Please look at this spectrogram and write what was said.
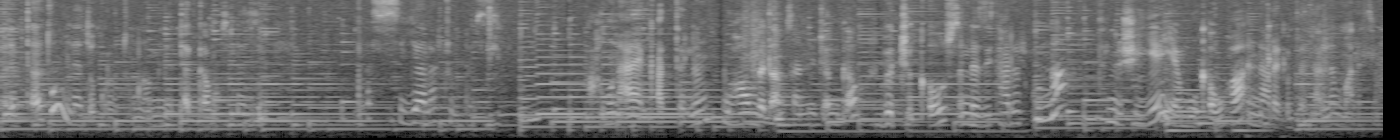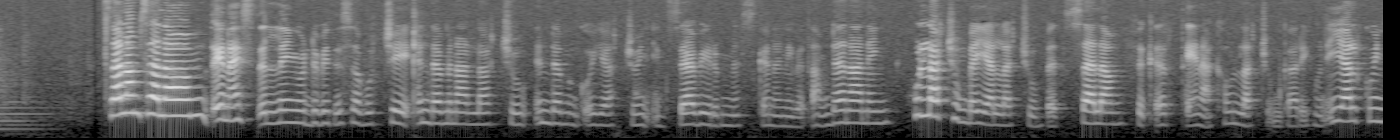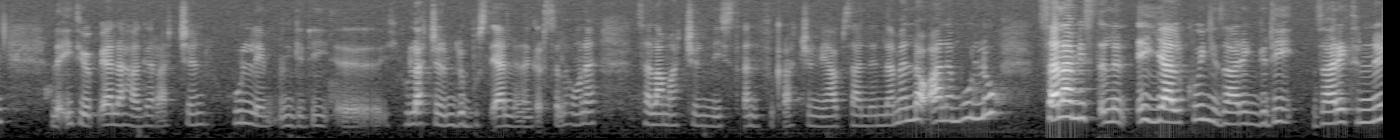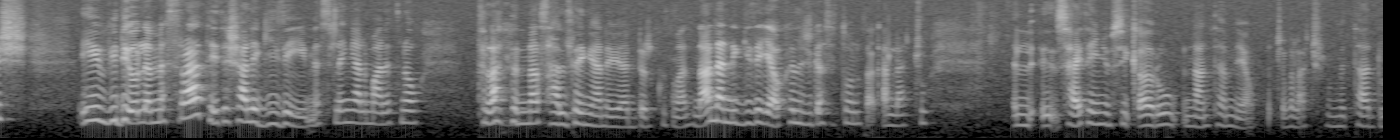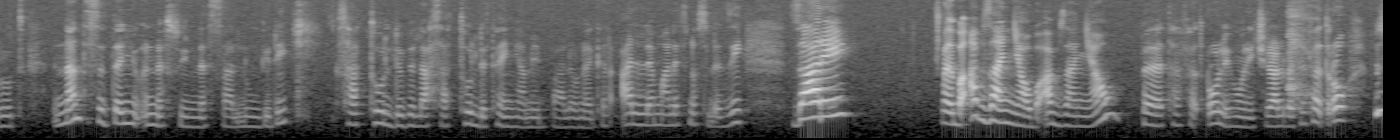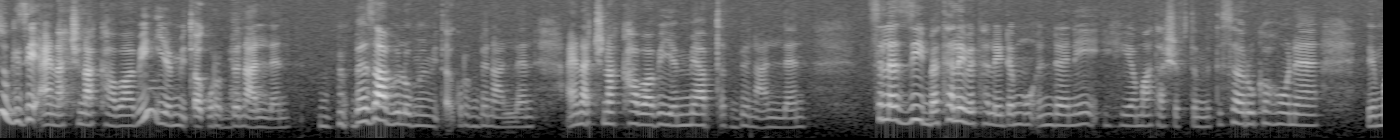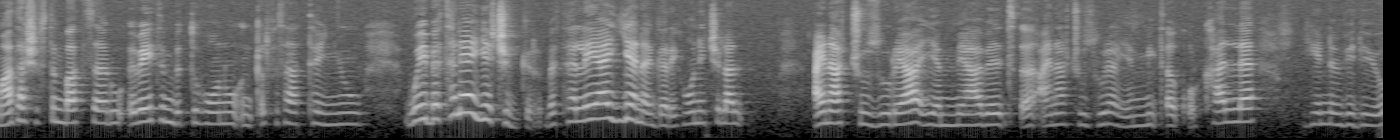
እብጠቱ ለጥቁረቱ ነው የምንጠቀመው። ስለዚህ ቀስ እያላችሁ እንደዚህ አሁን አያቃጥልም። ውሃውን በጣም ሳንጨምቀው ብርጭቆ ውስጥ እንደዚህ ታደርጉና ትንሽዬ የሞቀ ውሃ እናደርግበታለን ማለት ነው። ሰላም ሰላም፣ ጤና ይስጥልኝ ውድ ቤተሰቦቼ እንደምን አላችሁ? እንደምን ቆያችሁኝ? እግዚአብሔር ይመስገን እኔ በጣም ደህና ነኝ። ሁላችሁም በያላችሁበት ሰላም፣ ፍቅር፣ ጤና ከሁላችሁም ጋር ይሁን እያልኩኝ ለኢትዮጵያ ለሀገራችን ሁሌም እንግዲህ ሁላችንም ልብ ውስጥ ያለ ነገር ስለሆነ ሰላማችንን ይስጠን፣ ፍቅራችንን ያብዛልን፣ ለመላው ዓለም ሁሉ ሰላም ይስጥልን እያልኩኝ ዛሬ እንግዲህ ዛሬ ትንሽ ይህን ቪዲዮ ለመስራት የተሻለ ጊዜ ይመስለኛል ማለት ነው። ትላንትና ሳልተኛ ነው ያደርኩት ማለት ነው። አንዳንድ ጊዜ ያው ከልጅ ጋር ስትሆኑ ታውቃላችሁ፣ ሳይተኙ ሲቀሩ እናንተም ያው ቁጭ ብላችሁ ነው የምታድሩት። እናንተ ስተኙ እነሱ ይነሳሉ። እንግዲህ ሳትወልድ ብላ ሳትወልድ ተኛ የሚባለው ነገር አለ ማለት ነው። ስለዚህ ዛሬ በአብዛኛው በአብዛኛው በተፈጥሮ ሊሆን ይችላል። በተፈጥሮ ብዙ ጊዜ አይናችን አካባቢ የሚጠቁርብን አለን፣ በዛ ብሎም የሚጠቁርብን አለን፣ አይናችን አካባቢ የሚያብጥብን አለን። ስለዚህ በተለይ በተለይ ደግሞ እንደኔ ይሄ የማታ shift የምትሰሩ ከሆነ የማታ shift ን ባትሰሩ እቤትን ብትሆኑ እንቅልፍ ሳተኙ ወይ በተለያየ ችግር በተለያየ ነገር ይሆን ይችላል። አይናችሁ ዙሪያ የሚያብጥ አይናችሁ ዙሪያ የሚጠቁር ካለ ይሄንን ቪዲዮ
